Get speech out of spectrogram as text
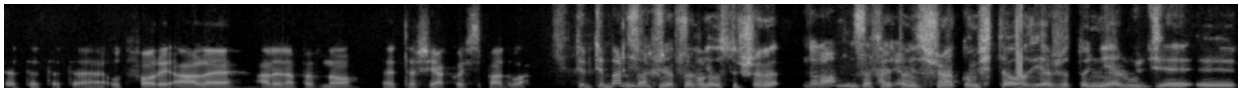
te, te, te, te utwory, ale, ale na pewno e, też jakość spadła. Tym, tym bardziej Za chwilę to pewnie usłyszymy, no, no, za chwilę pewnie usłyszymy jakąś teorię, że to nie ludzie y,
